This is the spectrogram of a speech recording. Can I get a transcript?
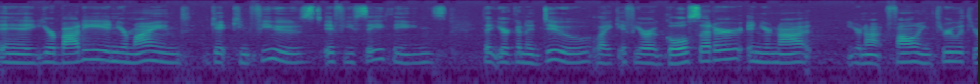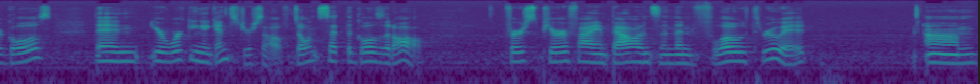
Uh, your body and your mind get confused if you say things that you're going to do like if you're a goal setter and you're not you're not following through with your goals then you're working against yourself don't set the goals at all first purify and balance and then flow through it um,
